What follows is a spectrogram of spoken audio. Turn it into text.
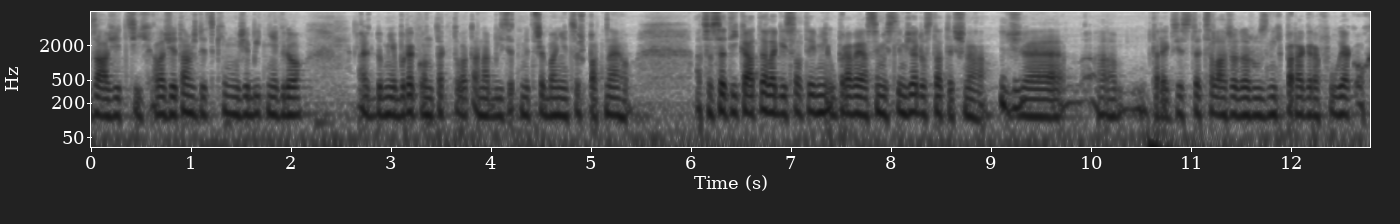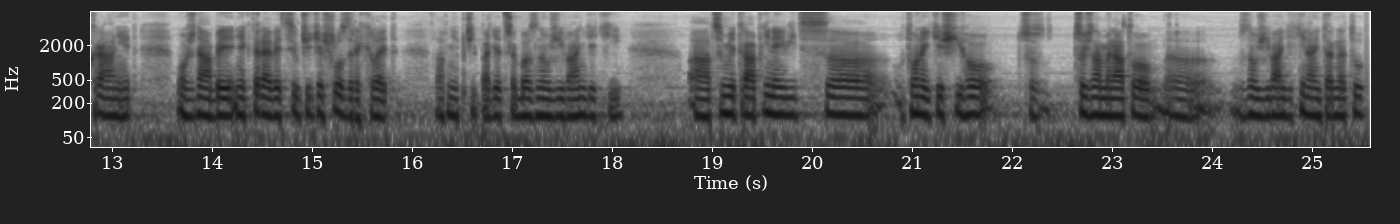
zážitcích, ale že tam vždycky může být někdo, kdo mě bude kontaktovat a nabízet mi třeba něco špatného. A co se týká té legislativní úpravy, já si myslím, že je dostatečná, mm-hmm. že tady existuje celá řada různých paragrafů, jak ochránit. Možná by některé věci určitě šlo zrychlit, hlavně v případě třeba zneužívání dětí. A co mě trápí nejvíc u toho nejtěžšího, co, což znamená to uh, zneužívání dětí na internetu,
